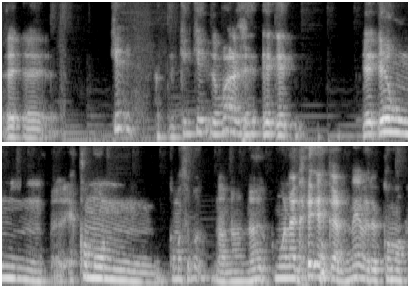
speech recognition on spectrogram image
eh, ¿Qué? es, un. Es como un. ¿Cómo se puede? No, no, no es como una caída de carne, pero es como.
